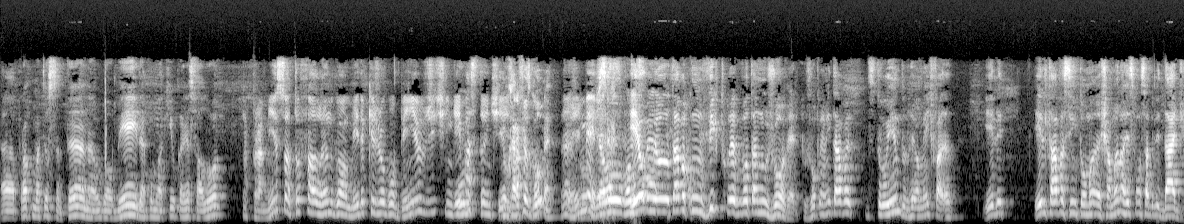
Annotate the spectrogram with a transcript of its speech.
O próprio Matheus Santana, o Almeida, como aqui o Canes falou. Pra mim, eu só tô falando do Almeida porque jogou bem e eu xinguei O- bastante. E o ele. cara fez gol, né? Ah, ele Então, merece. Então eu, comer- eu tava convicto que eu ia votar no Jô, velho. Que o Jô pra mim tava destruindo, realmente. Ele, ele tava assim, tomando, chamando a responsabilidade.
